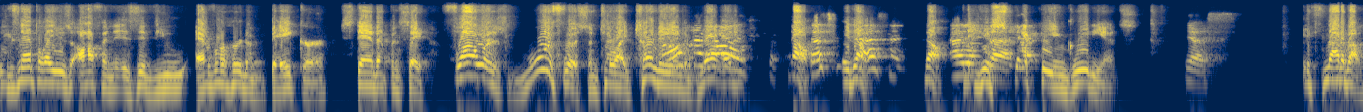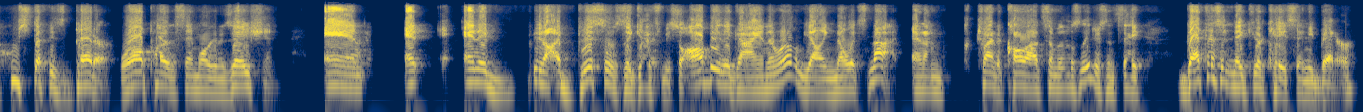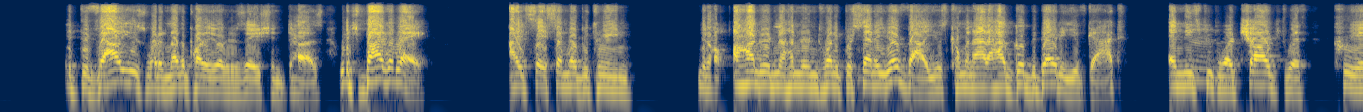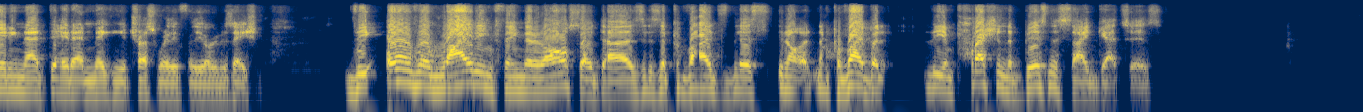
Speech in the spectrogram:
the example I use often is if you ever heard a baker stand up and say, flour is worthless until I turn it oh into bread. No, that's fantastic. No, I love respect that. the ingredients. Yes. It's not about whose stuff is better. We're all part of the same organization. And yeah and and it you know it bristles against me. So I'll be the guy in the room yelling, "No, it's not," and I'm trying to call out some of those leaders and say that doesn't make your case any better. It devalues what another part of the organization does, which, by the way, I'd say somewhere between you know 100 and 120 percent of your value is coming out of how good the data you've got, and these mm-hmm. people are charged with creating that data and making it trustworthy for the organization the overriding thing that it also does is it provides this, you know, not provide, but the impression the business side gets is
